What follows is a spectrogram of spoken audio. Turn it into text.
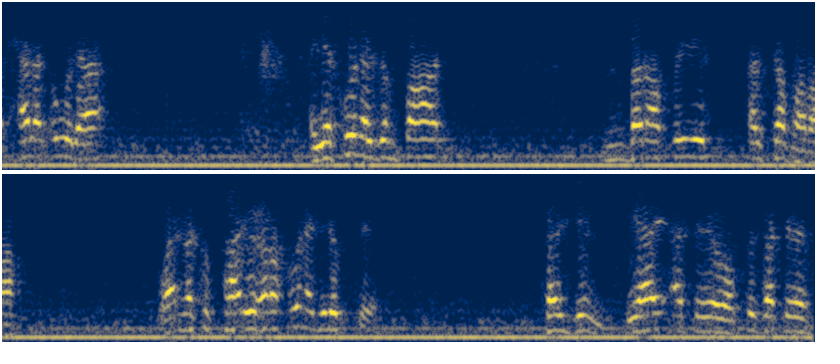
الحالة الأولى أن يكون القمطان من بناطيل الكفرة. وأن الكفار يعرفون بلبسه كالجنس بهيئته وصفته.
